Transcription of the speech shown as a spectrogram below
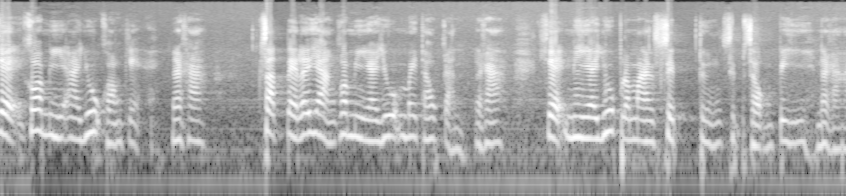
แกะก็มีอายุของแกะนะคะ สัตว์แต่ละอย่างก็มีอายุไม่เท่ากันนะคะ แกะมีอายุประมาณ 10ถึง12 ปีนะคะ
